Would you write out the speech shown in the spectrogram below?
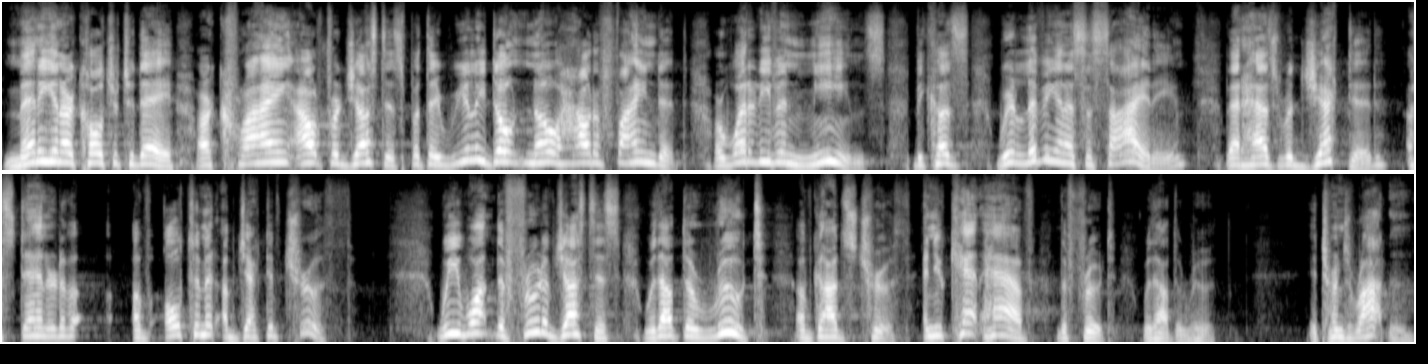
Many in our culture today are crying out for justice, but they really don't know how to find it or what it even means because we're living in a society that has rejected a standard of, of ultimate objective truth. We want the fruit of justice without the root of God's truth. And you can't have the fruit without the root, it turns rotten.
